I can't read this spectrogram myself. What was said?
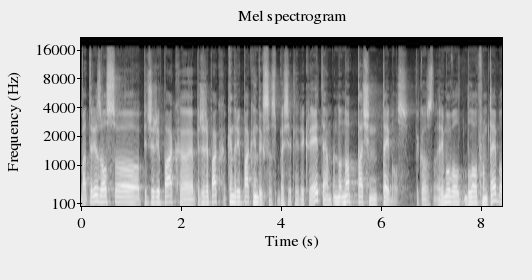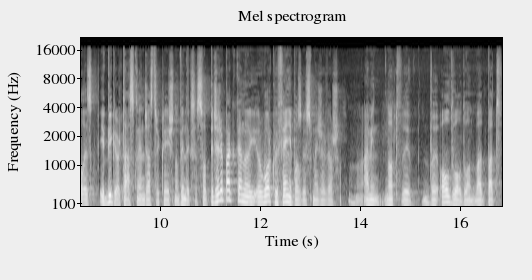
But there is also pg_repack. Uh, pg_repack can repack indexes, basically recreate them, not touching tables because removal bloat from table is a bigger task than just recreation of indexes. So pg_repack can work with any Postgres major version. I mean, not the, the old old one, but, but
